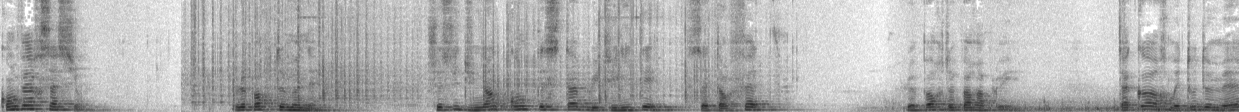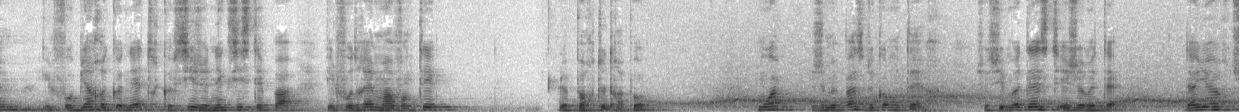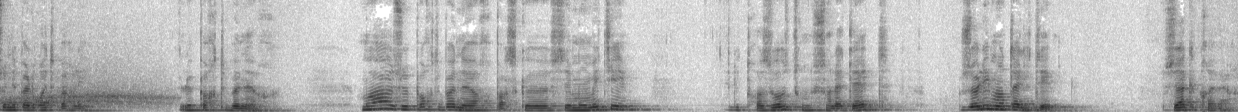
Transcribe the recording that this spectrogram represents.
Conversation. Le porte-monnaie. Je suis d'une incontestable utilité, c'est un fait. Le porte-parapluie. D'accord, mais tout de même, il faut bien reconnaître que si je n'existais pas, il faudrait m'inventer. Le porte-drapeau. Moi, je me passe de commentaires. Je suis modeste et je me tais. D'ailleurs, je n'ai pas le droit de parler. Le porte-bonheur. Moi, je porte bonheur parce que c'est mon métier. Les trois autres nous sont la tête. Jolie mentalité. Jacques Prévert.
